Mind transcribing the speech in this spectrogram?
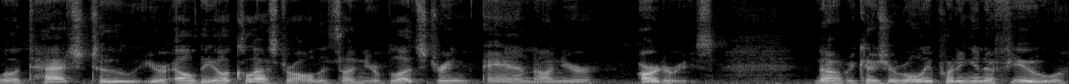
will attach to your LDL cholesterol that's on your bloodstream and on your arteries. Now, because you're only putting in a few,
